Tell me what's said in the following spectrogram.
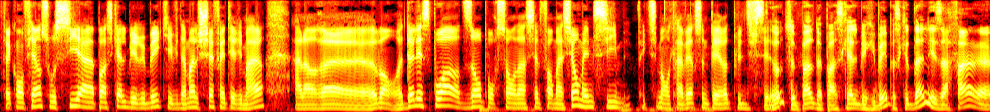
Fait confiance aussi à Pascal Bérubé, qui est le chef intérimaire. Alors, euh, bon, de l'espoir, disons, pour son ancienne formation, même si, effectivement, on traverse une période plus difficile. Tu me parles de Pascal Bérubé, parce que dans les affaires... euh,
